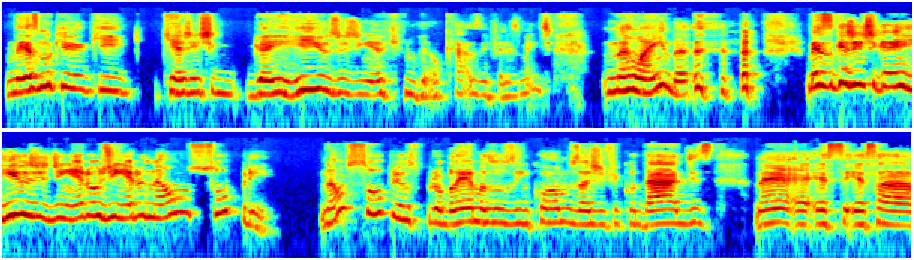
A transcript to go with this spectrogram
mesmo que, que, que a gente ganhe rios de dinheiro, que não é o caso, infelizmente, não ainda, mesmo que a gente ganhe rios de dinheiro, o dinheiro não supre não supre os problemas, os incômodos, as dificuldades, né? É, esse, essa,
